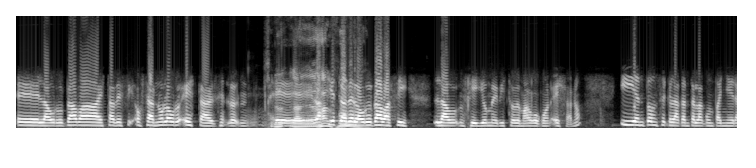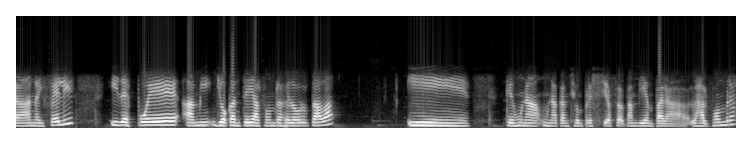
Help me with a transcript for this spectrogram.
eh, la orotava esta de, o sea, no la esta, eh, la de las fiestas de la orotava, sí, la, sí, yo me he visto de mago con esa, ¿no? Y entonces que la canta la compañera Ana y Félix, y después a mí yo canté Alfombras de la Orotava y que es una, una canción preciosa también para las alfombras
